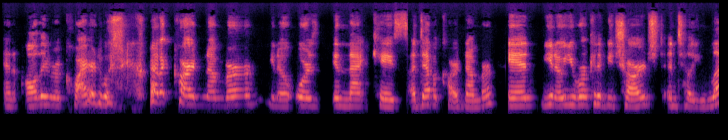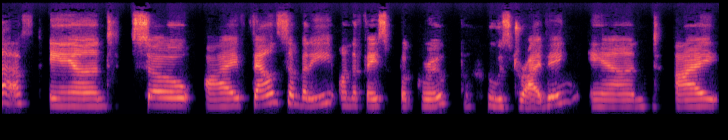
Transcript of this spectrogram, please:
and all they required was a credit card number, you know, or in that case, a debit card number. And, you know, you weren't going to be charged until you left. And so I found somebody on the Facebook group who was driving and I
